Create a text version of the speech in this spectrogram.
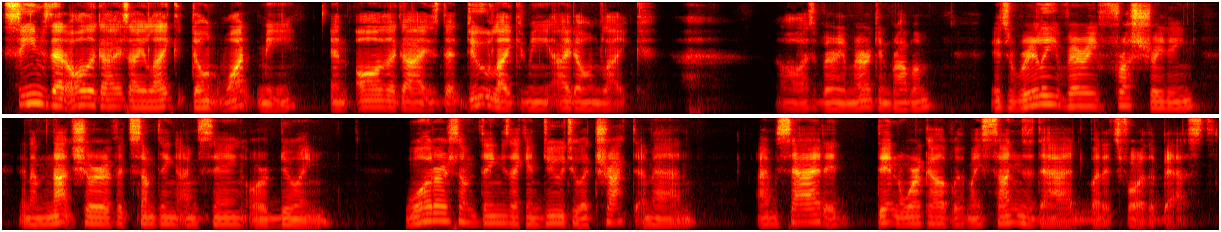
seems that all the guys I like don't want me, and all the guys that do like me, I don't like. Oh, that's a very American problem. It's really very frustrating, and I'm not sure if it's something I'm saying or doing. What are some things I can do to attract a man? I'm sad it didn't work out with my son's dad, but it's for the best.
